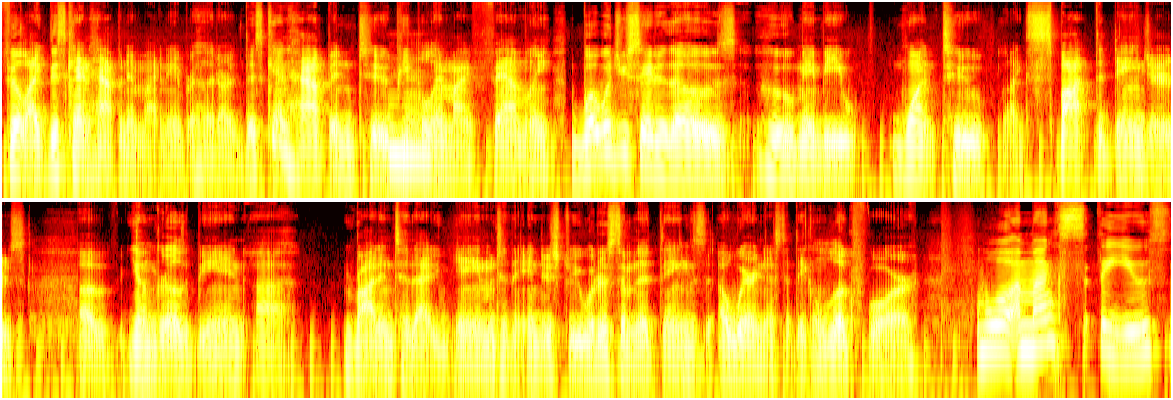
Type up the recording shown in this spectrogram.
feel like this can't happen in my neighborhood or this can't happen to mm-hmm. people in my family. What would you say to those who maybe want to like spot the dangers of young girls being uh, brought into that game into the industry? What are some of the things awareness that they can look for well, amongst the youth,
